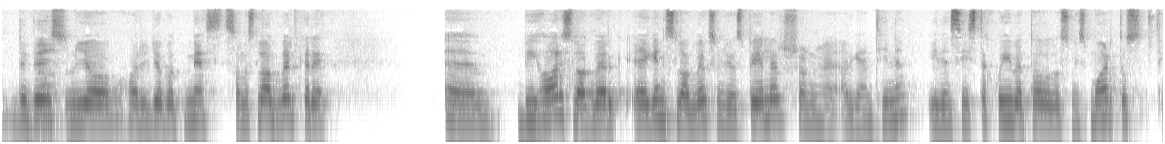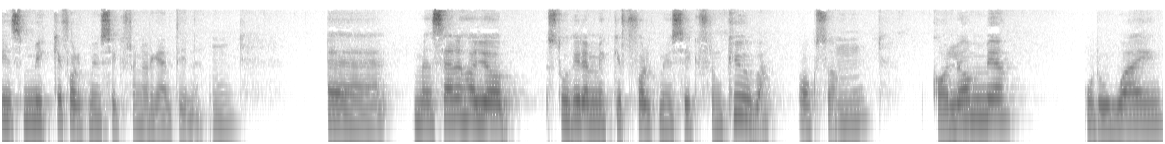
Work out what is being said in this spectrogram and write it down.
Det är det ja. som jag har jobbat mest som slagverkare. Uh, vi har slagverk, egen slagverk som jag spelar från Argentina. I den sista skivan, Todos mis muertos, finns mycket folkmusik från Argentina. Mm. Uh, men sen har jag studerat mycket folkmusik från Kuba också. Mm. Colombia, Uruguay,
